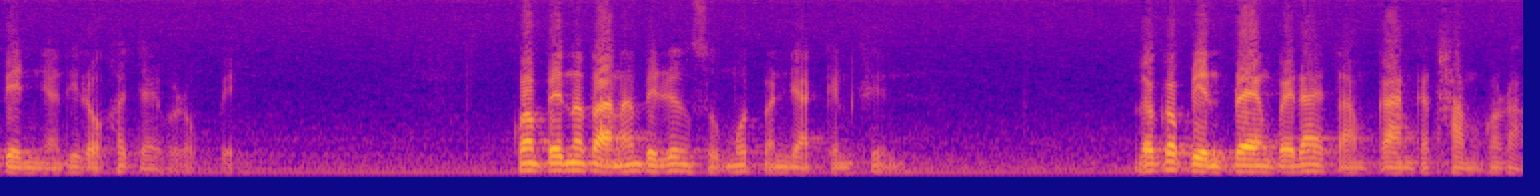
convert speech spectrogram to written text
เป็นอย่างที่เราเข้าใจว่าเราเป็น ความเป็นต่างๆนั้นเป็นเรื่องสมมติบัญญัติกันขึ้น แล้วก็เปลี่ยนแปลงไปได้ตามการกระทำของเรา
